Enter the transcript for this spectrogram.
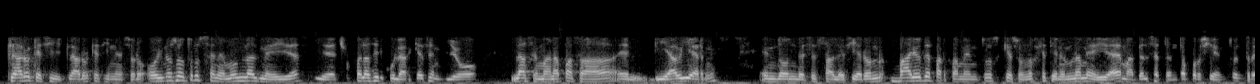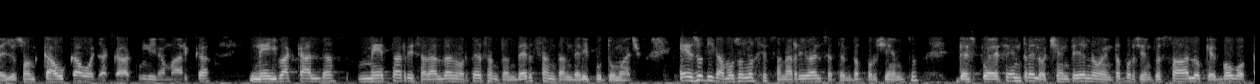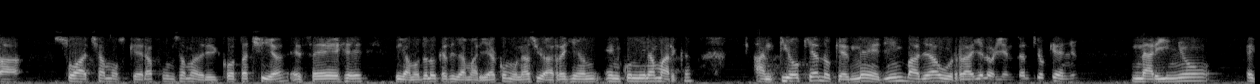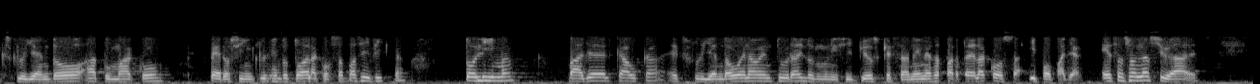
Claro que sí, claro que sí, Néstor. Hoy nosotros tenemos las medidas y de hecho fue la circular que se envió la semana pasada, el día viernes, en donde se establecieron varios departamentos que son los que tienen una medida de más del 70%, entre ellos son Cauca, Boyacá, Cundinamarca, Neiva, Caldas, Meta, Risaralda, Norte de Santander, Santander y Putumayo. Esos, digamos, son los que están arriba del 70%. Después, entre el 80 y el 90% estaba lo que es Bogotá, Soacha, Mosquera, Funza, Madrid, Cota, Chía, ese eje, digamos, de lo que se llamaría como una ciudad-región en Cundinamarca. Antioquia, lo que es Medellín, Valle de Aburrá y el oriente antioqueño. Nariño, excluyendo a Tumaco, pero sí incluyendo toda la costa pacífica, Tolima, Valle del Cauca, excluyendo a Buenaventura y los municipios que están en esa parte de la costa, y Popayán. Esas son las ciudades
